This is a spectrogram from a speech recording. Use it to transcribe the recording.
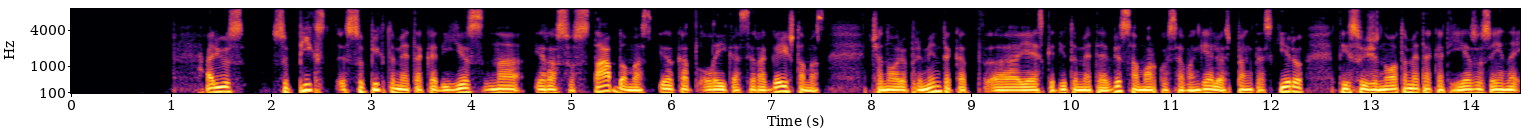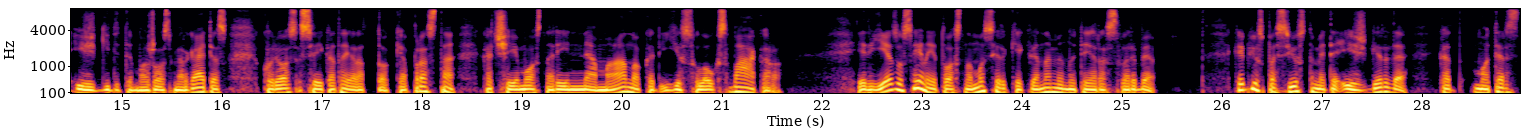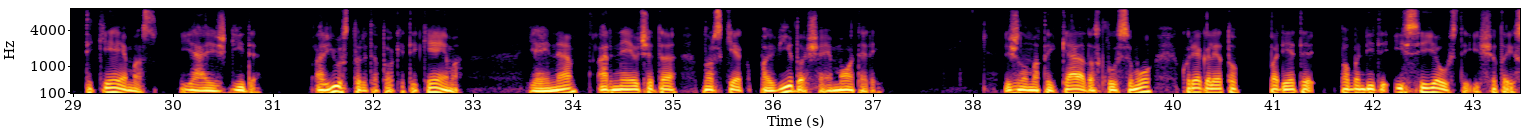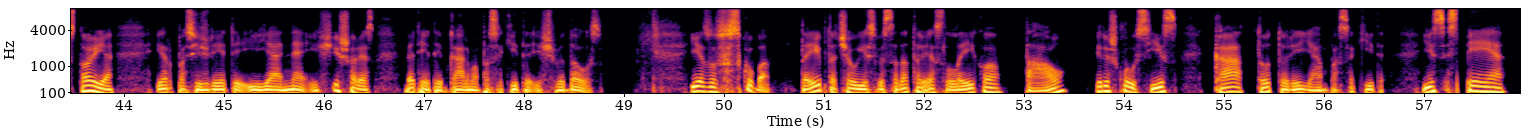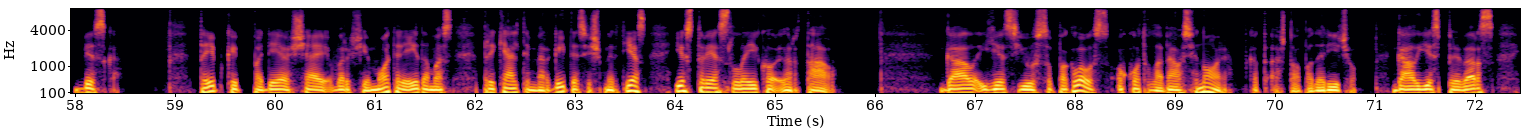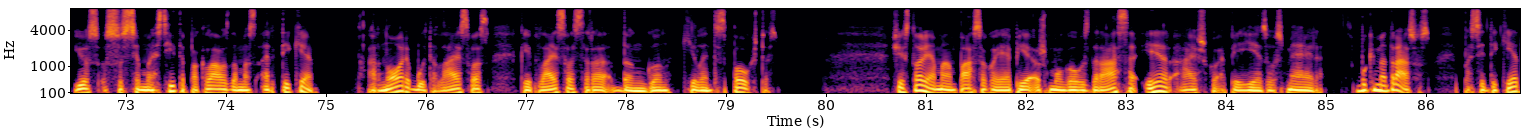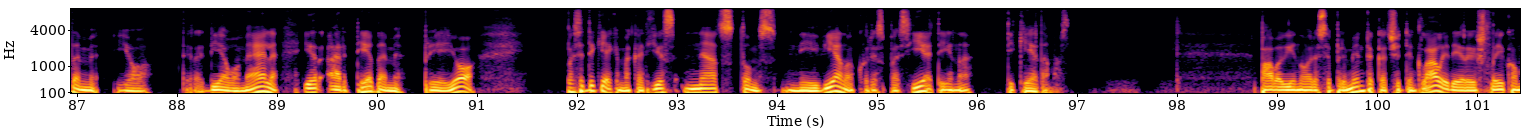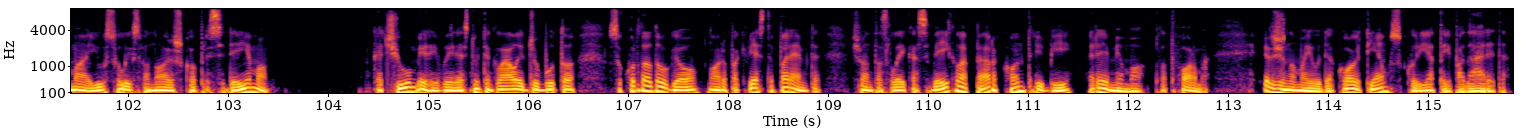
Ar jūs supykst, supyktumėte, kad jis, na, yra sustabdomas ir kad laikas yra gaištamas. Čia noriu priminti, kad jei skaitytumėte visą Morkos Evangelijos penktą skyrių, tai sužinotumėte, kad Jėzus eina išgydyti mažos mergaitės, kurios sveikata yra tokia prasta, kad šeimos nariai nemano, kad jis sulauks vakaro. Ir Jėzus eina į tuos namus ir kiekviena minutė yra svarbi. Kaip jūs pasijustumėte išgirdę, kad moters tikėjimas ją išgydė? Ar jūs turite tokį tikėjimą? Jei ne, ar nejaučiate nors kiek pavydo šiai moteriai? Žinoma, tai keletas klausimų, kurie galėtų padėti pabandyti įsijausti į šitą istoriją ir pasižiūrėti į ją ne iš išorės, bet jei taip galima pasakyti, iš vidaus. Jėzus skuba, taip, tačiau jis visada turės laiko tau ir išklausys, ką tu turi jam pasakyti. Jis spėja viską. Taip kaip padėjo šiai vargšiai moteriai eidamas prikelti mergaitės iš mirties, jis turės laiko ir tau. Gal jis jūsų paklaus, o ko tu labiausiai nori, kad aš to padaryčiau. Gal jis privers jūs susimastyti paklausdamas, ar tiki, ar nori būti laisvas, kaip laisvas yra dangun kylantis paukštis. Ši istorija man pasakoja apie žmogaus drąsą ir, aišku, apie Jėzaus meilę. Būkime drąsūs, pasitikėdami jo tai yra Dievo meilė, ir artėdami prie jo, pasitikėkime, kad jis neatstums nei vieno, kuris pas jį ateina tikėdamas. Pabaigai norisi priminti, kad ši tinklalaidė yra išlaikoma jūsų laisvanoriško prisidėjimo. Kad šių ir įvairesnių tinklalaidžių būtų sukurta daugiau, noriu pakviesti paremti Šventas laikas veiklą per Contribui rėmimo platformą. Ir žinoma, jau dėkoju tiems, kurie tai padarėte.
